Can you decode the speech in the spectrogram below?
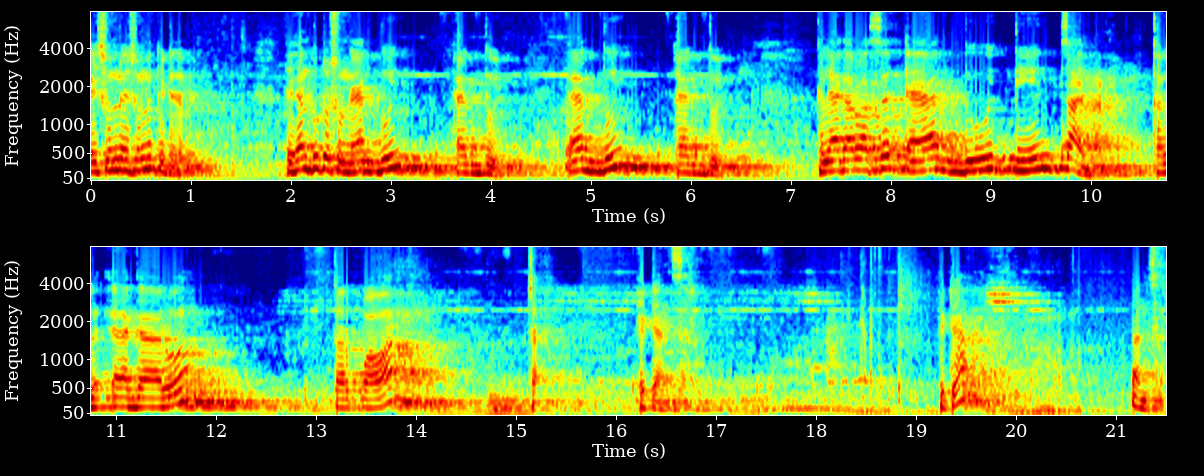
এই শূন্য এই শূন্য কেটে যাবে। এখানে দুটো শূন্য, এক, দুই এক দুই। এক দুই এক, দুই। তাহলে এগারো আছে, এক, দুই, তিন চারবার তাহলে এগারো, তার পাওয়ার চার। এটা অ্যান্সার এটা অ্যান্সার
